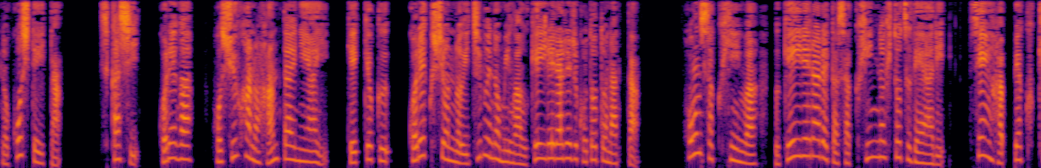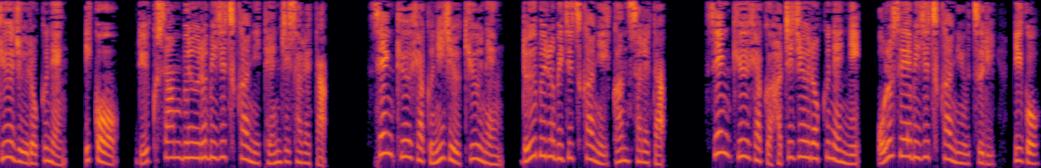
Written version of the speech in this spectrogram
残していた。しかし、これが保守派の反対に遭い、結局、コレクションの一部のみが受け入れられることとなった。本作品は受け入れられた作品の一つであり、1896年以降、リュクサンブール美術館に展示された。1929年、ルーブル美術館に移管された。1986年にオルセイ美術館に移り、以後、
